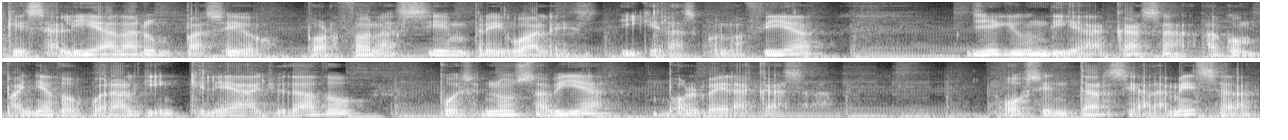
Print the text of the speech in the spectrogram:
que salía a dar un paseo por zonas siempre iguales y que las conocía, llegue un día a casa acompañado por alguien que le ha ayudado, pues no sabía volver a casa. O sentarse a la mesa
